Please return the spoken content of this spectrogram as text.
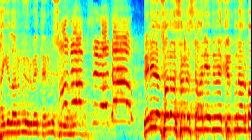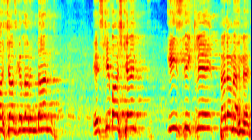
Saygılarımı, hürmetlerimi sunuyorum. Adamsın adam. Beni de sorarsanız tarih edine Kırkpınar Başyazgılarından eski başkent İznikli Pele Mehmet.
